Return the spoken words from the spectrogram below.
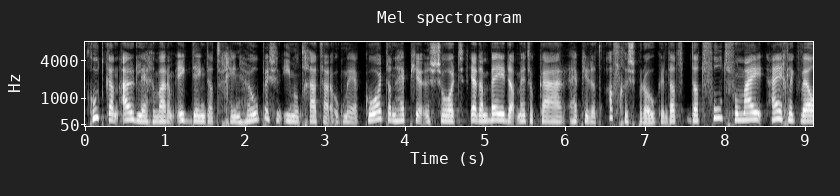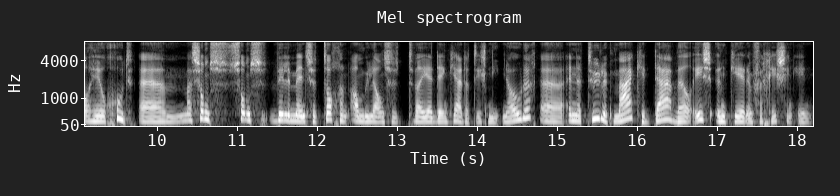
goed kan uitleggen waarom ik denk dat er geen hulp is en iemand gaat daar ook mee akkoord, dan heb je een soort, ja, dan ben je dat met elkaar, heb je dat afgesproken. Dat, dat voelt voor mij eigenlijk wel heel goed. Ehm, maar soms, soms willen mensen toch een ambulance, terwijl jij denkt, ja, dat is niet nodig. Eh, en natuurlijk maak je daar wel eens een keer een vergissing in.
